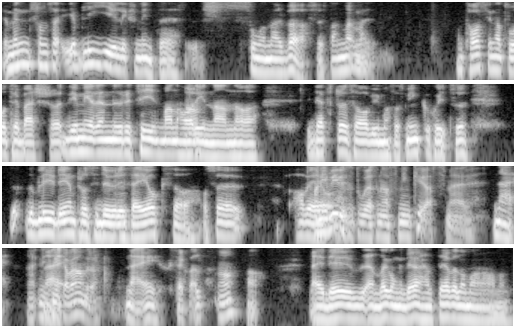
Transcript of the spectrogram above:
men som sagt, jag blir ju liksom inte så nervös. Utan man, man, man tar sina två, tre bärs. Det är mer en rutin man har Ja. innan. Och I Deathstroke så har vi ju massa smink och skit. Så då blir ju det en procedur i sig också. Och så har vi... Har ni blivit så stora som ni har sminkös med er? Nej. Nej, ni Nej. sminkar varandra? Nej, sig själv. Ja. Ja. Nej, det är enda gången det har hänt det är väl om man har någon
